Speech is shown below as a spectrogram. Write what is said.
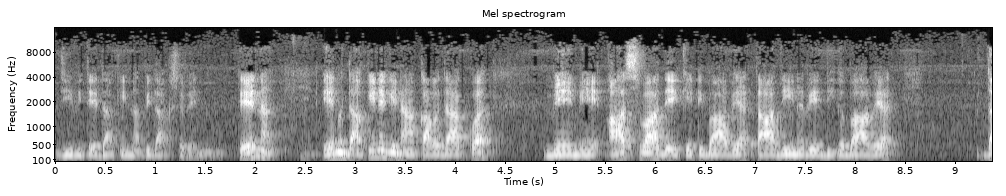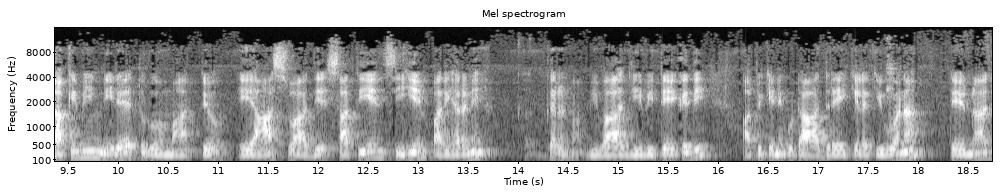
ජීවිතේ දකින්න අපි දක්ෂ වෙන්න ඕනේ. තේරෙනවද? එහෙම දකින්නගෙන කවදාක්වත් මේ මේ ආස්වාදයේ කෙටිභාවයත් ආදීනවේ දිගභාවයත් දකිමින් නිරතුරුව මාත්‍යෝ ඒ ආස්වාදයේ සතියෙන් සිහියෙන් පරිහරණය කරනවා. විවාහ ජීවිතයකදී අපි කෙනෙකුට ආදරය කියලා කිව්වනම් තේරුණාද?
